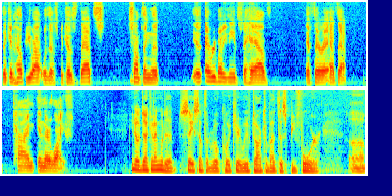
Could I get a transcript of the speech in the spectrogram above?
that can help you out with this because that's something that everybody needs to have if they're at that time in their life. You know, Duncan, I'm going to say something real quick here. We've talked about this before. Uh,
